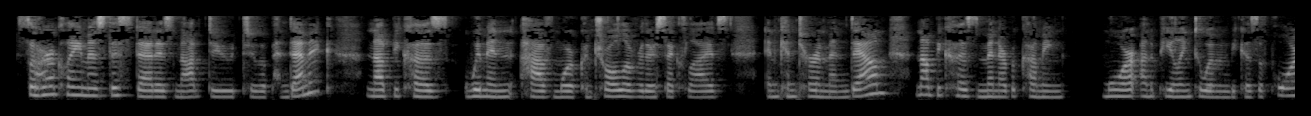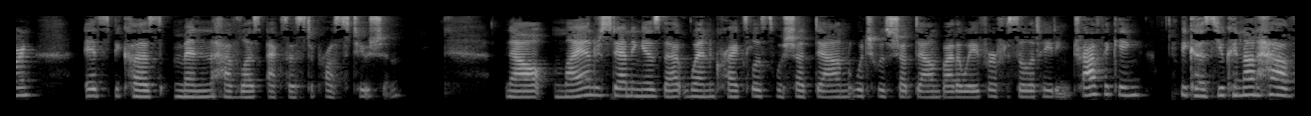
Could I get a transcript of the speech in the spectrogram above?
So her claim is this debt is not due to a pandemic, not because women have more control over their sex lives and can turn men down, not because men are becoming more unappealing to women because of porn, it's because men have less access to prostitution. Now, my understanding is that when Craigslist was shut down, which was shut down, by the way, for facilitating trafficking, because you cannot have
